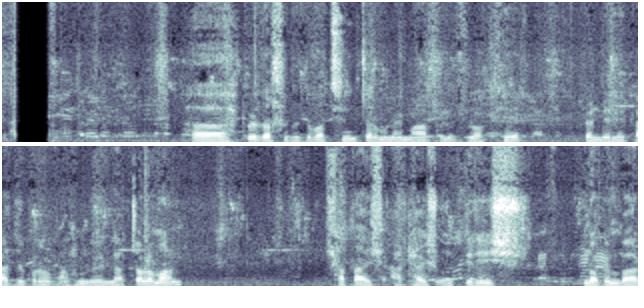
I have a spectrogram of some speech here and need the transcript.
আহ, প্রিয় দর্শক, দেখতে পাচ্ছেন চরমনায় মাহফিল উপলক্ষে প্যান্ডেলের কার্যক্রম আলহামদুলিল্লাহ চলমান। সাতাইশ, আঠাইশ, উনত্রিশ নভেম্বর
